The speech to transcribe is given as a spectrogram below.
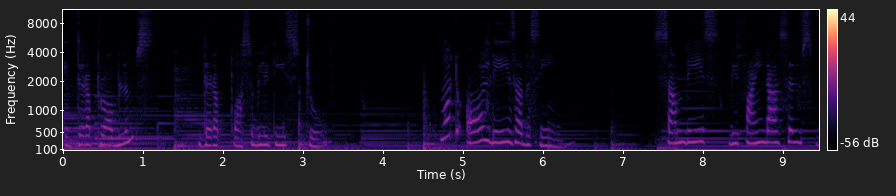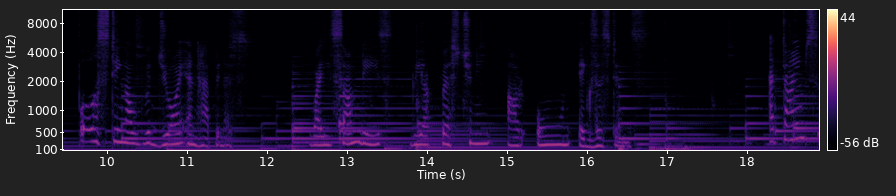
If there are problems, there are possibilities too. Not all days are the same. Some days we find ourselves bursting out with joy and happiness, while some days we are questioning our own existence. At times,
